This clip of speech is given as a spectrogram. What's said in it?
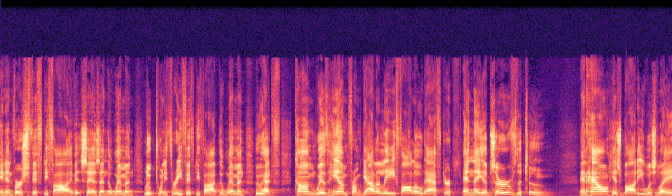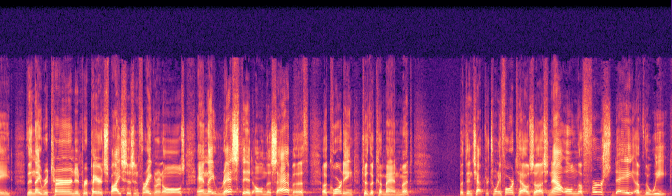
And in verse 55, it says, And the women, Luke 23, 55, the women who had come with him from Galilee followed after, and they observed the tomb and how his body was laid. Then they returned and prepared spices and fragrant oils, and they rested on the Sabbath according to the commandment. But then chapter 24 tells us now on the first day of the week,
